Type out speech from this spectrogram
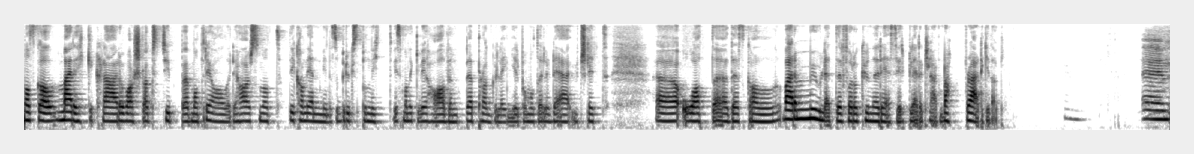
man skal merke klær og hva slags type materialer de har, sånn at de kan gjenvinnes og brukes på nytt hvis man ikke vil ha den plagget lenger, på en måte, eller det er utslitt. Eh, og at eh, det skal være muligheter for å kunne resirkulere klærne, da. For det er det ikke i dag. Eh,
